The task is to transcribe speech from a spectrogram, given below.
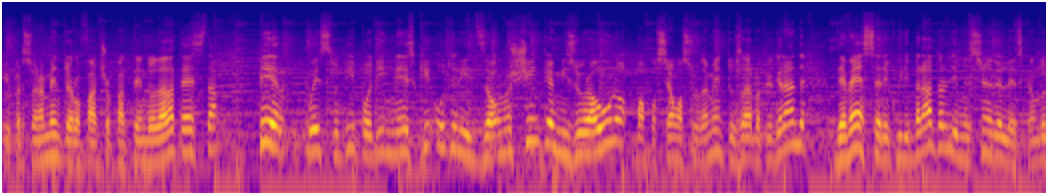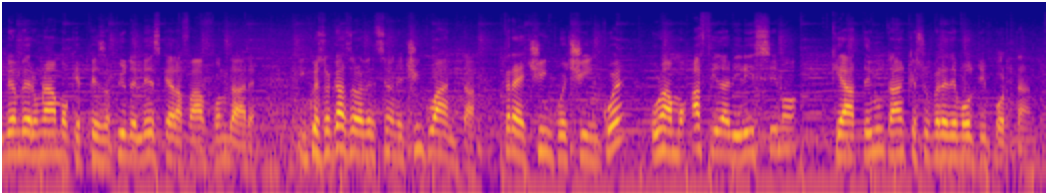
io personalmente lo faccio partendo dalla testa, per questo tipo di inneschi utilizzo uno Shinken misura 1, ma possiamo assolutamente usarlo più grande, deve essere equilibrato alla dimensione dell'esca, non dobbiamo avere un amo che pesa più dell'esca e la fa affondare. In questo caso la versione 50355, un amo affidabilissimo che ha tenuta anche su prede molto importanti.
